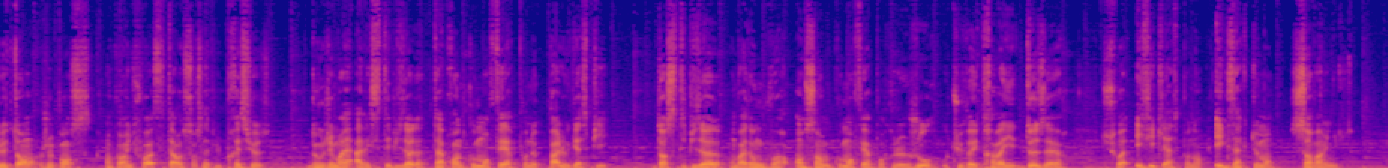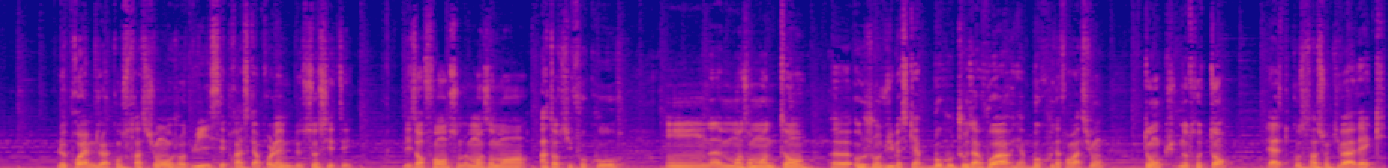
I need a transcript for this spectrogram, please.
Le temps, je pense, encore une fois, c'est ta ressource la plus précieuse. Donc j'aimerais avec cet épisode t'apprendre comment faire pour ne pas le gaspiller. Dans cet épisode, on va donc voir ensemble comment faire pour que le jour où tu veuilles travailler 2 heures, tu sois efficace pendant exactement 120 minutes. Le problème de la concentration aujourd'hui, c'est presque un problème de société. Les enfants sont de moins en moins attentifs aux cours, on a moins en moins de temps euh, aujourd'hui parce qu'il y a beaucoup de choses à voir, il y a beaucoup d'informations. Donc notre temps et la concentration qui va avec,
